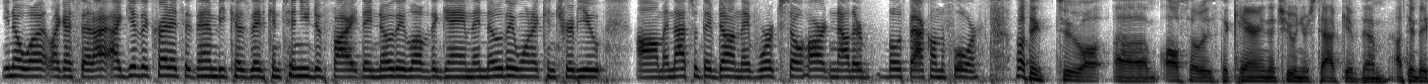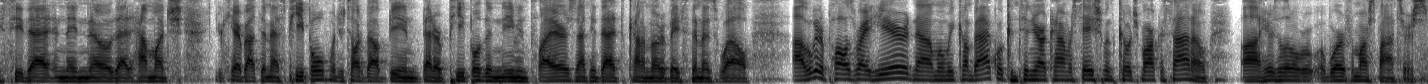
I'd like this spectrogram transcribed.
you know what? Like I said, I, I give the credit to them because they've continued to fight. They know they love the game. They know they want to contribute, um, and that's what they've done. They've worked so hard, and now they're both back on the floor. I think too. Uh, um, also, is the caring that you and your staff give them. I think they see that, and they know that how much you care about them as people. When you talked about being better people than even players, and I think that kind of motivates them as well. Uh, we're going to pause right here. Now, when we come back, we'll continue our conversation with Coach Marchesano. Uh, here's a little word from our sponsors.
